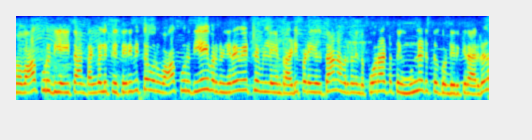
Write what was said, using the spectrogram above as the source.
வாக்குறுதியை தான் தங்களுக்கு தெரிவித்த ஒரு வாக்குறுதியை இவர்கள் நிறைவேற்றவில்லை என்ற அடிப்படையில் தான் அவர்கள் இந்த போராட்டத்தை முன்னெடுத்துக் கொண்டிருக்கிறார்கள்.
